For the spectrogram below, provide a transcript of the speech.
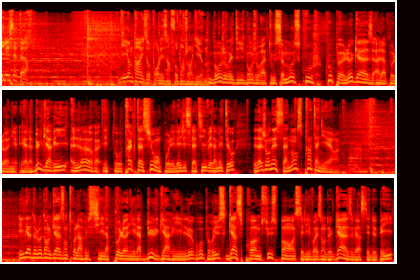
Il est 7h. Guillaume Parisot pour les infos. Bonjour Guillaume. Bonjour Eddy, bonjour à tous. Moscou coupe le gaz à la Pologne et à la Bulgarie. L'heure est aux tractations pour les législatives et la météo. La journée s'annonce printanière. Il y a de l'eau dans le gaz entre la Russie, la Pologne et la Bulgarie. Le groupe russe Gazprom suspend ses livraisons de gaz vers ces deux pays.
